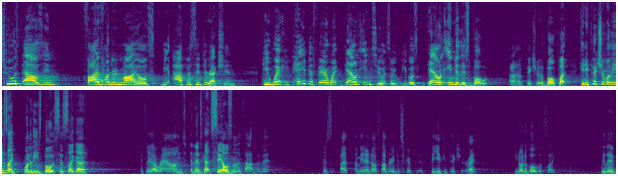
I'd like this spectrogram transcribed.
2,500 miles the opposite direction. He went, he paid the fare, went down into it. So he goes down into this boat. I don't have a picture of the boat, but can you picture one of these, like one of these boats that's like a, it's like a round, and then it's got sails on the top of it? I, I mean, I know it's not very descriptive, but you can picture it, right? You know what a boat looks like. We live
